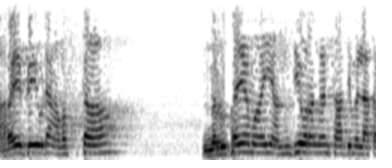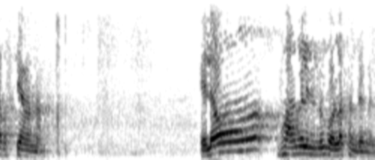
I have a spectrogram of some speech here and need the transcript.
അറേബ്യയുടെ അവസ്ഥ നിർഭയമായി അന്തിയുറങ്ങാൻ സാധ്യമല്ലാത്ത അവസ്ഥയാണെന്നാണ്. എല്ലാ ഭാഗങ്ങളിൽ നിന്നും കൊള്ള സംഘങ്ങൾ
